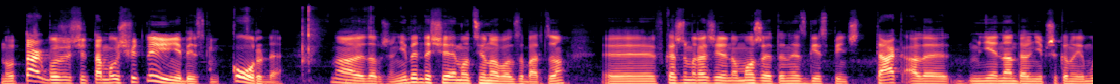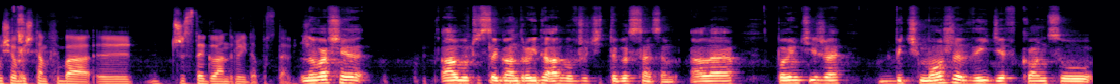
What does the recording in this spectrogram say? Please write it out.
No tak, bo że się tam oświetlili niebieskim. Kurde. No ale dobrze, nie będę się emocjonował za bardzo. Y, w każdym razie, no może ten SGS5 tak, ale mnie nadal nie przekonuje. Musiałbyś tam chyba y, czystego Androida postawić. No właśnie, albo czystego Androida, albo wrzucić tego z sensem, ale powiem ci, że być może wyjdzie w końcu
